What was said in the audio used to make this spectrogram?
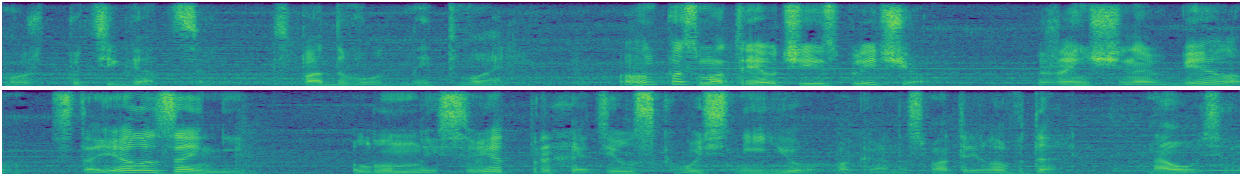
может потягаться с подводной тварью. Он посмотрел через плечо. Женщина в белом стояла за ним, Лунный свет проходил сквозь нее, пока она смотрела вдаль, на озеро.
